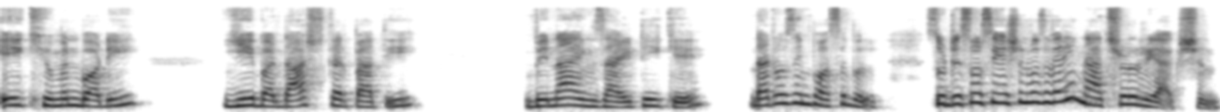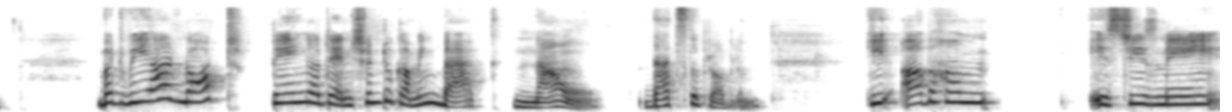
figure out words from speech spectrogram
एक ह्यूमन बॉडी ये बर्दाश्त कर पाती बिना एंजाइटी के? That was impossible so dissociation was a very natural reaction but we are not paying attention to coming back now that's the problem कि अब हम इस चीज़ में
